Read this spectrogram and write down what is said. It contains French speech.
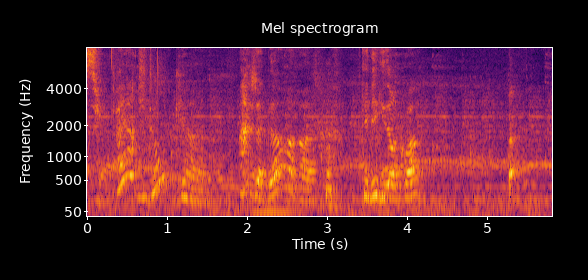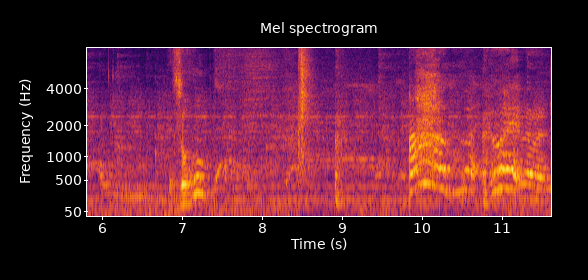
Super, dis donc Ah, j'adore T'es déguisé en quoi? Bah. zorro. Ah, ouais, ouais, ouais, ouais.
